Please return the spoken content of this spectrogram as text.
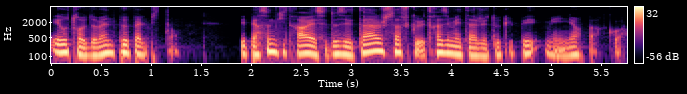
et autres domaines peu palpitants. Les personnes qui travaillent à ces deux étages savent que le 13e étage est occupé, mais ignorent par quoi.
